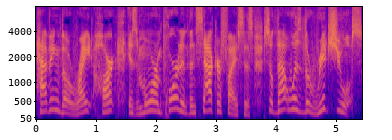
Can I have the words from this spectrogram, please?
having the right heart is more important than sacrifices. So that was the rituals,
